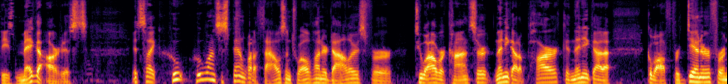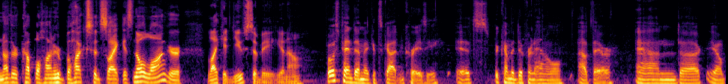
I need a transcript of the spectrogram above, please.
these mega artists. It's like who who wants to spend what a thousand, twelve hundred dollars for two hour concert? And then you got to park, and then you got to go out for dinner for another couple hundred bucks. It's like it's no longer like it used to be. You know. Post pandemic, it's gotten crazy. It's become a different animal out there, and uh, you know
